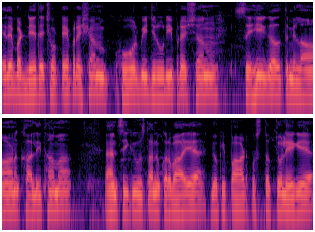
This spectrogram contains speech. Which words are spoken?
ਇਹਦੇ ਵੱਡੇ ਤੇ ਛੋਟੇ ਪ੍ਰਸ਼ਨ, ਹੋਰ ਵੀ ਜ਼ਰੂਰੀ ਪ੍ਰਸ਼ਨ ਸਹੀ ਗਲਤ ਮਿਲਾਨ ਖਾਲੀ ਥਾਵਾਂ ਐਮਸੀਕਿਊਜ਼ ਤੁਹਾਨੂੰ ਕਰਵਾਏ ਆ, ਜੋ ਕਿ ਪਾਠ ਪੁਸਤਕ ਚੋਂ ਲਏ ਗਏ ਆ।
